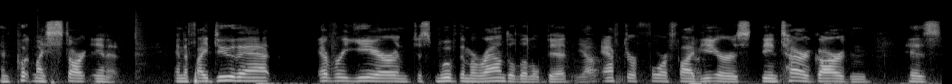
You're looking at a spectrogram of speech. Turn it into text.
and put my start in it. And if I do that every year and just move them around a little bit, Yep. after four or five years, the entire garden has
